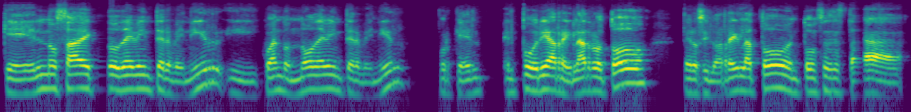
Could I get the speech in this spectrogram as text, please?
que él no sabe cuándo debe intervenir y cuándo no debe intervenir, porque él, él podría arreglarlo todo, pero si lo arregla todo, entonces está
